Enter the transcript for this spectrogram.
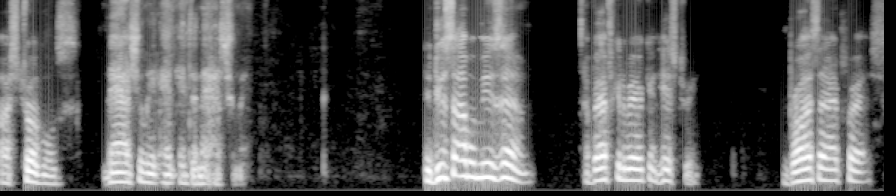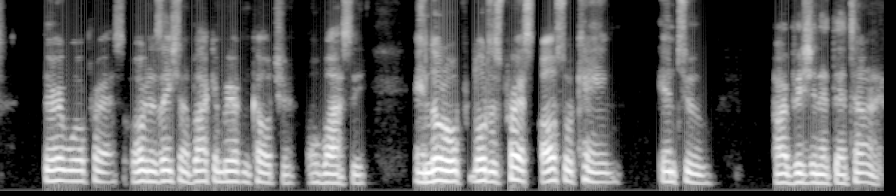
our struggles nationally and internationally. The DuSable Museum of African American History Broadside Press, Third World Press, Organization of Black American Culture, OBAC, and Lotus Press also came into our vision at that time.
